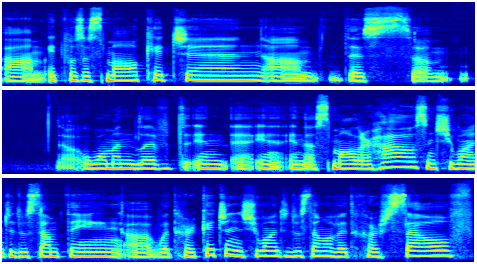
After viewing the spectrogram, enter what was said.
Um, it was a small kitchen. Um, this um, a woman lived in, in in a smaller house, and she wanted to do something uh, with her kitchen. She wanted to do some of it herself,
